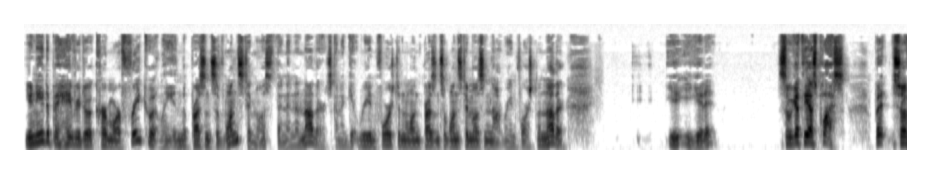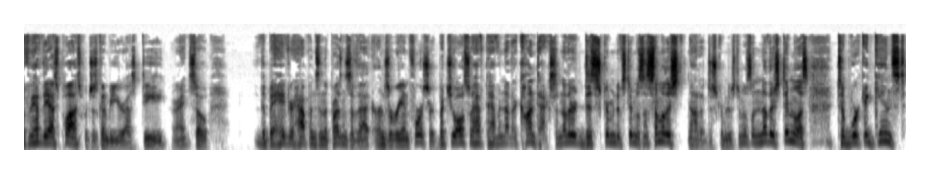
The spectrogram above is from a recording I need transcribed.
you need a behavior to occur more frequently in the presence of one stimulus than in another. It's going to get reinforced in one presence of one stimulus and not reinforced in another. You, you get it? So we got the S plus. But so if we have the S plus, which is going to be your SD, right? So the behavior happens in the presence of that, earns a reinforcer. But you also have to have another context, another discriminative stimulus, some other, not a discriminative stimulus, another stimulus to work against,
